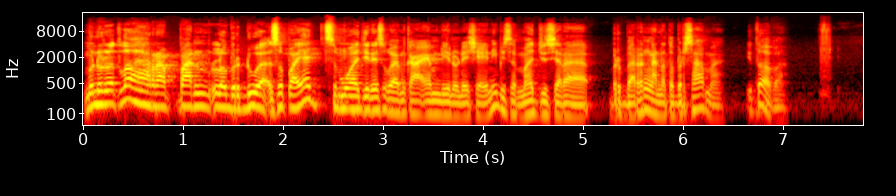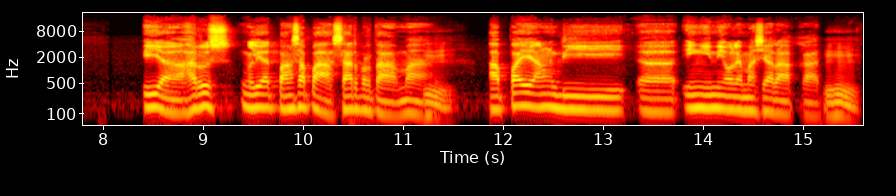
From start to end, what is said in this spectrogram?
Menurut lo harapan lo berdua supaya semua jenis UMKM di Indonesia ini bisa maju secara berbarengan atau bersama, itu apa? Iya, harus ngelihat pangsa pasar pertama. Hmm. Apa yang diingini oleh masyarakat. Hmm.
